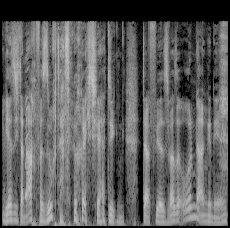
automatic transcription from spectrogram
wie er sich danach versucht hat zu rechtfertigen dafür. Es war so unangenehm,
